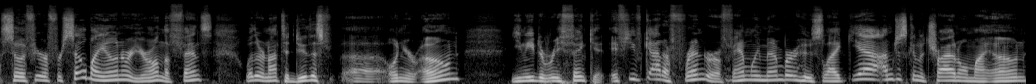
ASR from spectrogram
So if you're a for sale by owner, you're on the fence whether or not to do this uh, on your own, you need to rethink it. If you've got a friend or a family member who's like, yeah, I'm just going to try it on my own,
